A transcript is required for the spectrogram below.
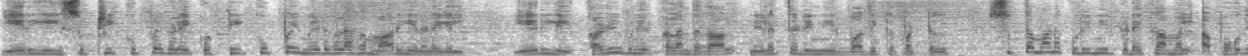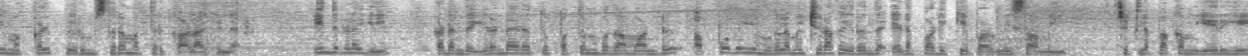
ஏரியை சுற்றி குப்பைகளை கொட்டி குப்பை மேடுகளாக மாறிய நிலையில் ஏரியில் கழிவு நீர் கலந்ததால் நிலத்தடி நீர் பாதிக்கப்பட்டு சுத்தமான குடிநீர் கிடைக்காமல் அப்பகுதி மக்கள் பெரும் சிரமத்திற்கு ஆளாகினர். இந்த நிலையில் கடந்த இரண்டாயிரத்து பத்தொன்பதாம் ஆண்டு அப்போதைய முதலமைச்சராக இருந்த எடப்பாடி கே பழனிசாமி சிட்லப்பாக்கம் ஏரியை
